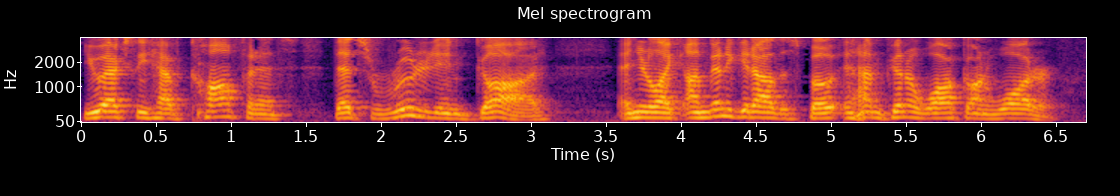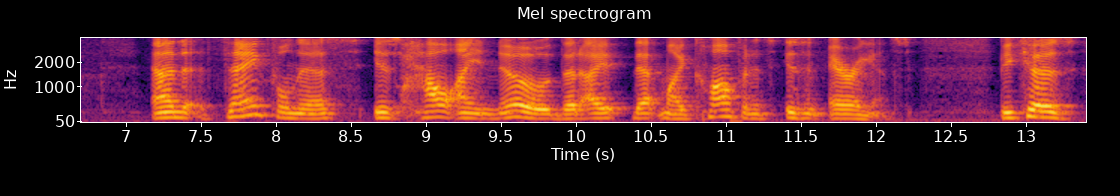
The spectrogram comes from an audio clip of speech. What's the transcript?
you actually have confidence that's rooted in God. And you're like, I'm going to get out of this boat and I'm going to walk on water. And thankfulness is how I know that I that my confidence isn't arrogance. Because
